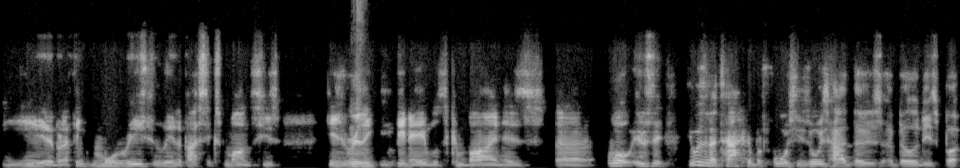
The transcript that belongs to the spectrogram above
year, but I think more recently in the past six months, he's he's really mm-hmm. been able to combine his uh well, it was he was an attacker before, so he's always had those abilities, but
